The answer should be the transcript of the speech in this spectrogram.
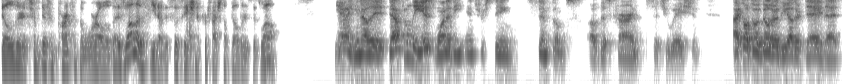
builders from different parts of the world, as well as, you know, the Association of Professional Builders as well. Yeah, you know, it definitely is one of the interesting symptoms of this current situation. I talked to a builder the other day that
